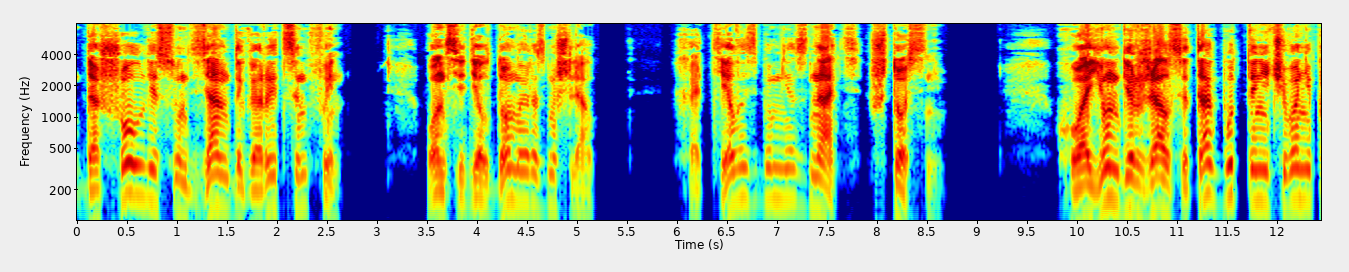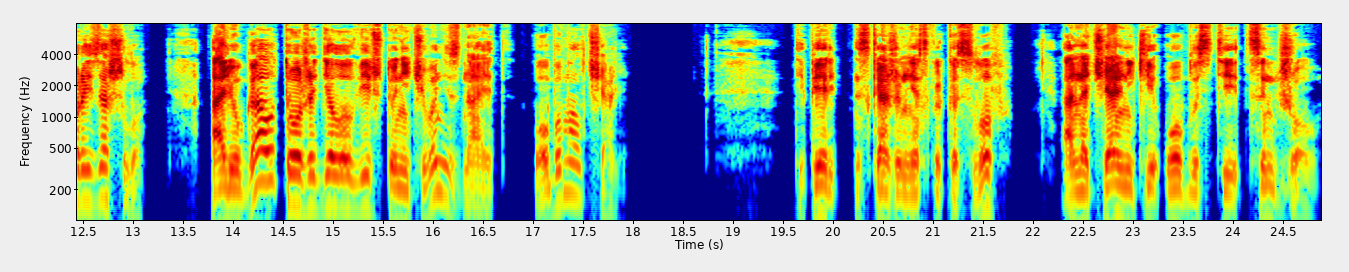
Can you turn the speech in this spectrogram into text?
дошел ли Сунцзян до горы Цинфын. Он сидел дома и размышлял. Хотелось бы мне знать, что с ним. Хуаюн держался так, будто ничего не произошло. А Люгао тоже делал вид, что ничего не знает. Оба молчали. Теперь скажем несколько слов о начальнике области Цинчжоу.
